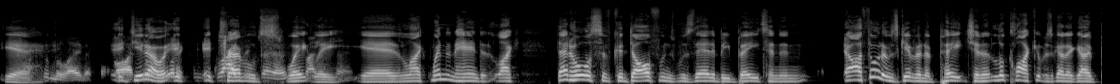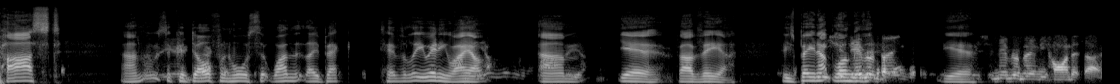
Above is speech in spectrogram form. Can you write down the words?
yeah, I couldn't believe it. It- Oh, you know, it, it travelled sweetly. Yeah, and like when it handed, like that horse of Godolphins was there to be beaten, and I thought it was given a peach, and it looked like it was going to go past. Um, it was the Yeah, Godolphin exactly. horse that won that they backed heavily. Anyway, um, yeah, Varvia, who's been up longer than been- yeah, should never have been behind it though.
